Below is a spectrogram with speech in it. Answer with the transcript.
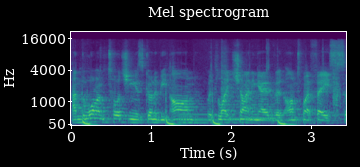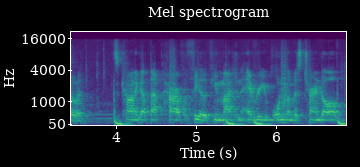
and the one I'm touching is going to be on with light shining out of it onto my face, so it's kind of got that powerful feel. If you imagine every one of them is turned off,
